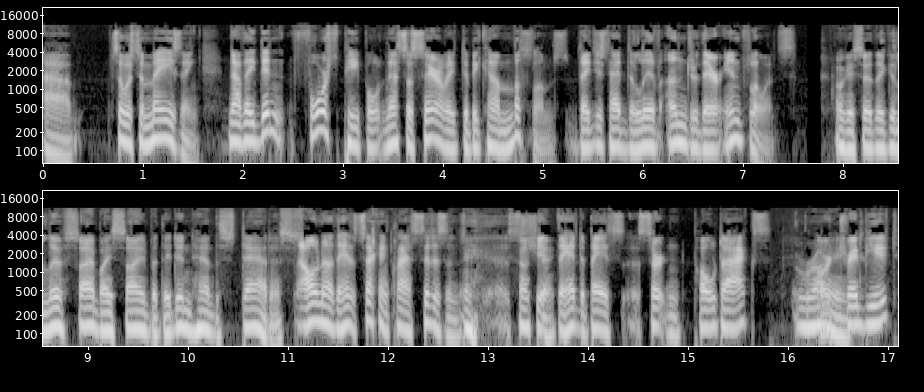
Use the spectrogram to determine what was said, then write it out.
Uh, so it's amazing. Now, they didn't force people necessarily to become Muslims. They just had to live under their influence. Okay, so they could live side by side, but they didn't have the status. Oh, no, they had a second class citizenship. Okay. They had to pay a, a certain poll tax or tribute.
